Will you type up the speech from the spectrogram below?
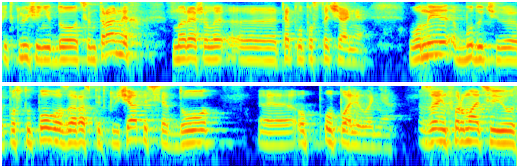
підключені до центральних мереж е, теплопостачання. Вони будуть е, поступово зараз підключатися до е, опалювання. За інформацією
